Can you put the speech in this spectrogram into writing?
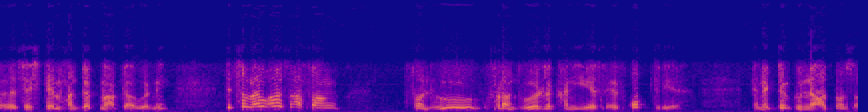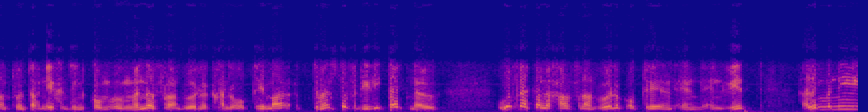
uh, sy stem gaan dik maak daaroor nie. Dit sal nou alles afhang van hoe verantwoordelik gaan die EFF optree. En ek dink hoe nader ons aan 2019 kom hoe minder verantwoordelik gaan hulle optree. Maar ten minste vir hierdie tyd nou hoef ek hulle gaan verantwoordelik optree en en, en weet hulle moet nie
